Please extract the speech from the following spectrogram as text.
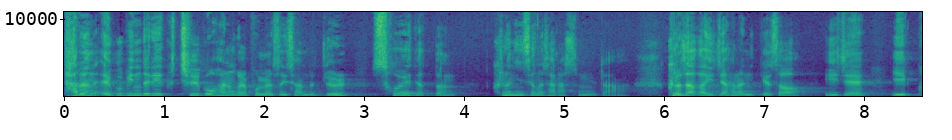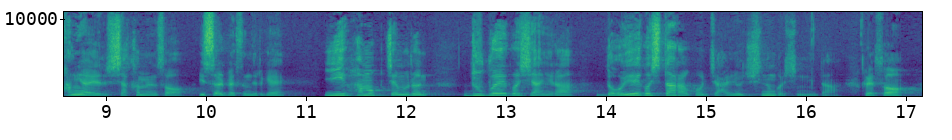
다른 애굽인들이 즐거워하는 걸 보면서 이 사람들 늘 소외되었던 그런 인생을 살았습니다. 그러다가 이제 하나님께서 이제 이 광야를 시작하면서 이스라엘 백성들에게 이 화목제물은 누구의 것이 아니라 너의 것이다라고 이제 알려주시는 것입니다. 그래서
